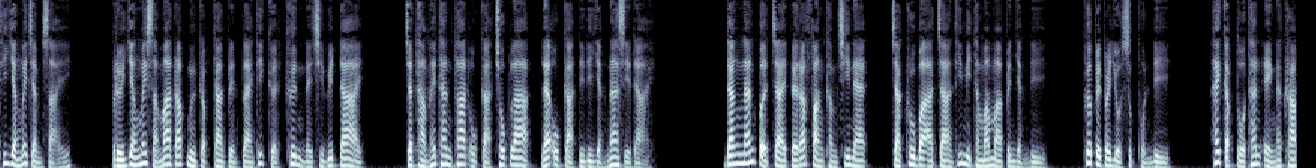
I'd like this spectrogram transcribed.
ที่ยังไม่แจ่มใส หรือยังไม่สามารถรับมือกับการเปลี่ยนแปลงที่เกิดขึ้นในชีวิตได้ จะทำให้ท่านพลาดโอกาสโชคลาภและโอกาสดีๆ อย่างน่าเสียดาย ดังนั้นเปิดใจไปรับฟังคำชี้แนะ จากครูบาอาจารย์ที่มีธรรมะมาเป็นอย่างดี เพื่อเป็นประโยชน์สุขผลดี ให้กับตัวท่านเองนะครับ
